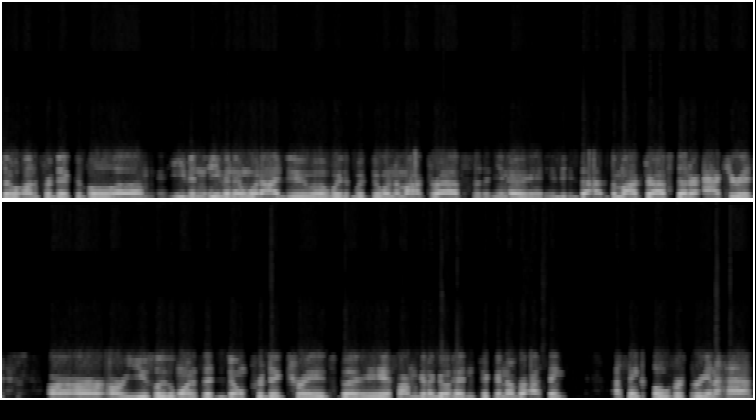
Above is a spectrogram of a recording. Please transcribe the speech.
so unpredictable. Um, even even in what I do uh, with with doing the mock drafts, uh, you know, the, the mock drafts that are accurate are, are are usually the ones that don't predict trades. But if I'm going to go ahead and pick a number, I think I think over three and a half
